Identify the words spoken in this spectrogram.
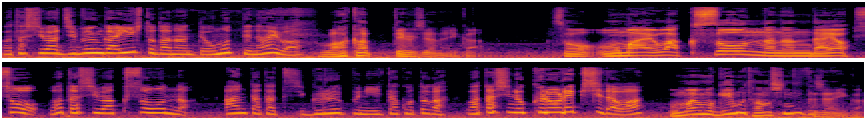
私は自分がいい人だなんて思ってないわ。わかってるじゃないか。そう、お前はクソ女なんだよ。そう、私はクソ女。あんたたちグループにいたことが私の黒歴史だわお前もゲーム楽しんでたじゃないか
